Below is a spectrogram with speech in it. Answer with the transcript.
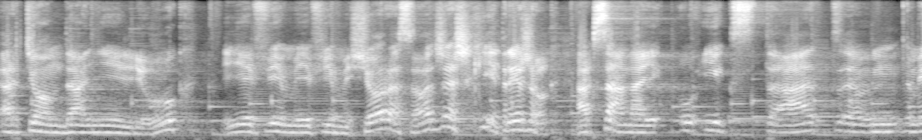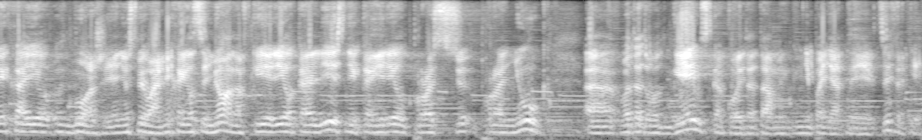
Артем Данилюк, Ефим Ефим еще раз, вот же ж хитрый жук. Оксана Икстат, Михаил, боже, я не успеваю, Михаил Семенов, Кирилл Колесник, Кирилл Просю- Пронюк, э, вот это вот Геймс какой-то там непонятные циферки,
